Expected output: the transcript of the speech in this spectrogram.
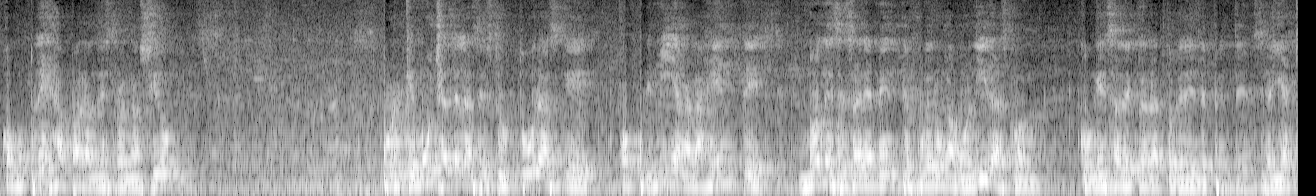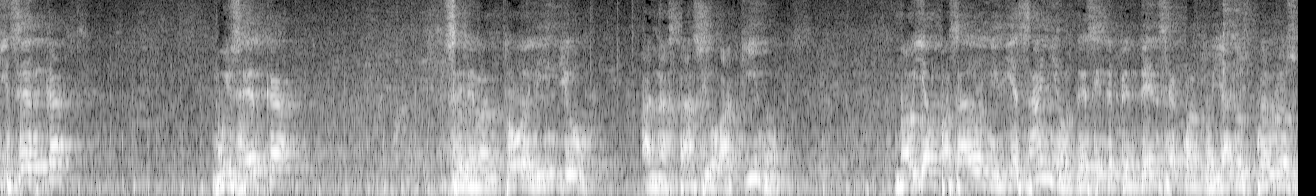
compleja para nuestra nación, porque muchas de las estructuras que oprimían a la gente no necesariamente fueron abolidas con, con esa declaratoria de independencia. Y aquí cerca muy cerca se levantó el indio Anastasio Aquino. No habían pasado ni 10 años de esa independencia cuando ya los pueblos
